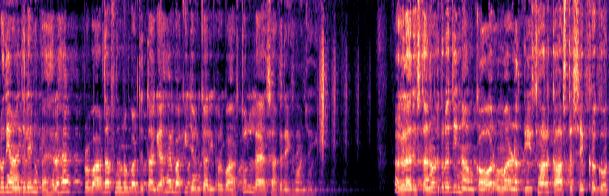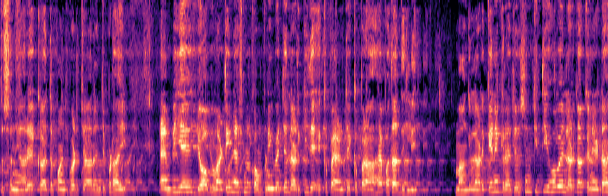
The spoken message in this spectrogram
ਲੁਧਿਆਣਾ ਜ਼ਿਲ੍ਹੇ ਨੂੰ ਪਹਿਲ ਹੈ। ਪਰਿਵਾਰ ਦਾ ਫੋਨ ਨੰਬਰ ਦਿੱਤਾ ਗਿਆ ਹੈ, ਬਾਕੀ ਜਾਣਕਾਰੀ ਪਰਿਵਾਰ ਤੋਂ ਲੈ ਸਕਦੇ ਹੋ ਜੀ। ਅਗਲਾ ਰਿਸ਼ਤਾ ਨੋਟ ਕਰੋ ਜੀ, ਨਾਮ ਕੌਰ, ਉਮਰ 29 ਸਾਲ, ਕਾਸਟ ਸਿੱਖ, ਗੋਤ ਸੁਨਿਆਰੇ, ਕੱਦ 5 ਫੁੱਟ 4 ਇੰਚ ਪੜ੍ਹਾਈ ਐਮਬੀਏ ਜੌਬ ਮਲਟੀਨੈਸ਼ਨਲ ਕੰਪਨੀ ਵਿੱਚ ਲੜਕੀ ਦੇ ਇੱਕ ਭੈਣ ਤੇ ਇੱਕ ਭਰਾ ਹੈ, ਪਤਾ ਦਿੱਲੀ। ਮੰਗ, ਲੜਕੇ ਨੇ ਗ੍ਰੈਜੂਏਸ਼ਨ ਕੀਤੀ ਹੋਵੇ, ਲੜਕਾ ਕੈਨੇਡਾ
